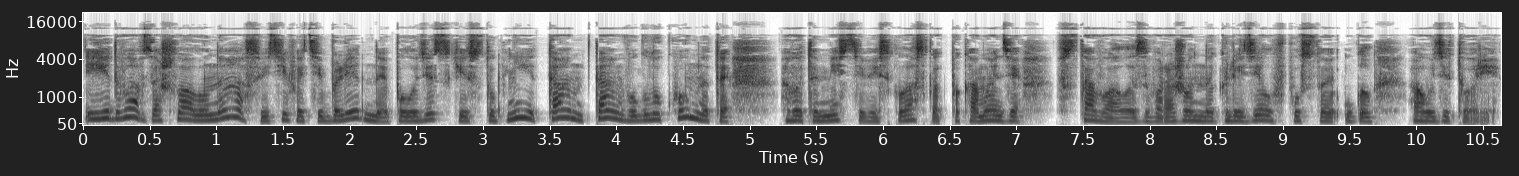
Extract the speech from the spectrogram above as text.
И едва взошла луна, осветив эти бледные полудетские ступни, там, там, в углу комнаты, в этом месте весь класс, как по команде, вставал и завороженно глядел в пустой угол аудитории.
